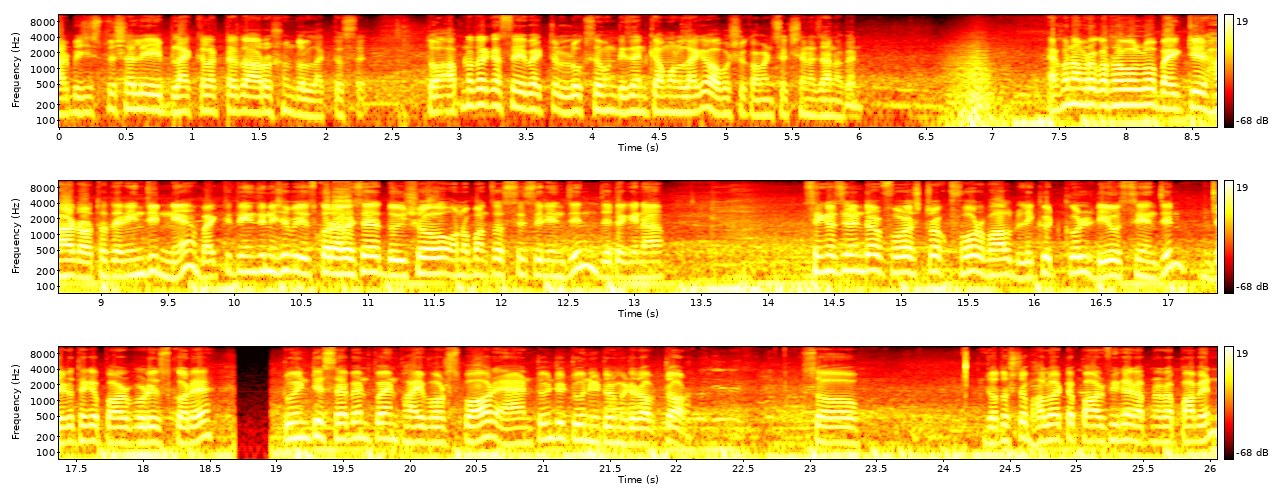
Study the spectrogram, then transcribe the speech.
আর বেশি স্পেশালি এই ব্ল্যাক কালারটা তো আরও সুন্দর লাগতেছে। তো আপনাদের কাছে এই বাইকটার লুকস এবং ডিজাইন কেমন লাগে অবশ্যই কমেন্ট সেকশনে জানাবেন। এখন আমরা কথা বলব বাইকটির হার্ড অর্থাৎ ইঞ্জিন নিয়ে। বাইকটিতে ইঞ্জিন হিসেবে ইউজ করা হয়েছে দুইশো উনপঞ্চাশ সিসির ইঞ্জিন যেটা কিনা single cylinder four stroke four valve liquid cool ডিউসি ইঞ্জিন যেটা থেকে পাওয়ার প্রডিউস করে twenty seven point five horse power and twenty two newton metre of torque so যথেষ্ট ভালো একটা পাওয়ার ফিগার আপনারা পাবেন।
